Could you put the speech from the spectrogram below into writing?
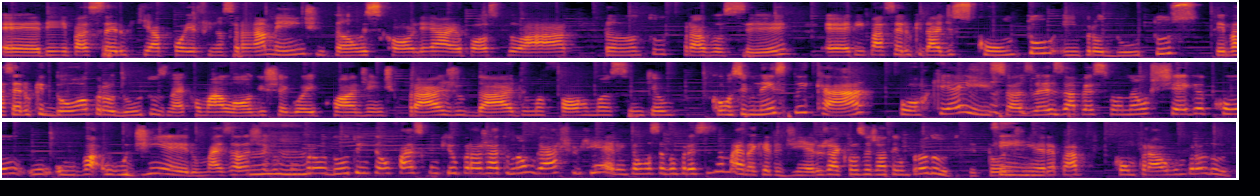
É, tem parceiro que apoia financeiramente, então escolhe, ah, eu posso doar tanto para você. É, tem parceiro que dá desconto em produtos, tem parceiro que doa produtos, né? Como a Log chegou aí com a gente para ajudar de uma forma assim que eu consigo nem explicar. Porque é isso, às vezes a pessoa não chega com o, o, o dinheiro, mas ela chega uhum. com o produto, então faz com que o projeto não gaste o dinheiro. Então você não precisa mais daquele dinheiro, já que você já tem um produto. Porque todo Sim. dinheiro é para comprar algum produto.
